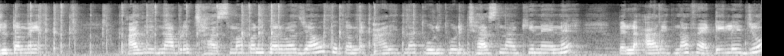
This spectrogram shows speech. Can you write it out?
જો તમે આ જ રીતના આપણે છાશમાં પણ કરવા જાઓ તો તમે આ રીતના થોડી થોડી છાશ નાખીને એને પહેલાં આ રીતના ફેંટી લેજો.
